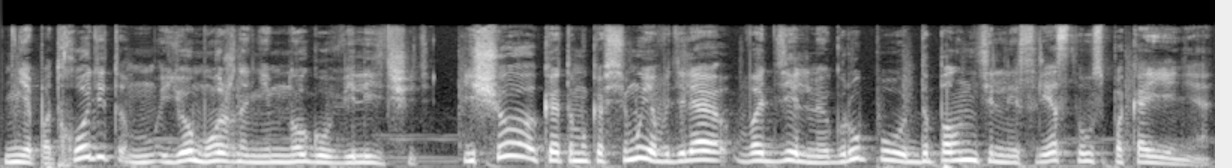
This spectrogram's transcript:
не подходит, ее можно немного увеличить. Еще к этому ко всему я выделяю в отдельную группу дополнительные средства успокоения,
